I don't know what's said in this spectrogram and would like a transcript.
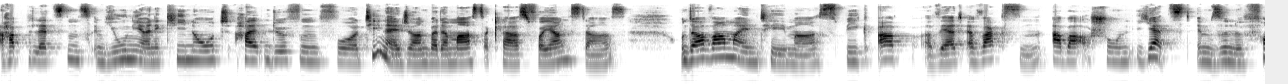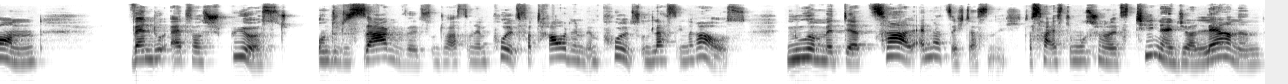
habe letztens im Juni eine Keynote halten dürfen vor Teenagern bei der Masterclass for Youngstars. Und da war mein Thema Speak Up, werd erwachsen, aber auch schon jetzt im Sinne von, wenn du etwas spürst und du das sagen willst und du hast einen Impuls, vertraue dem Impuls und lass ihn raus. Nur mit der Zahl ändert sich das nicht. Das heißt, du musst schon als Teenager lernen,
